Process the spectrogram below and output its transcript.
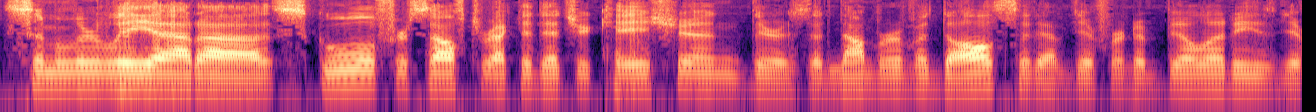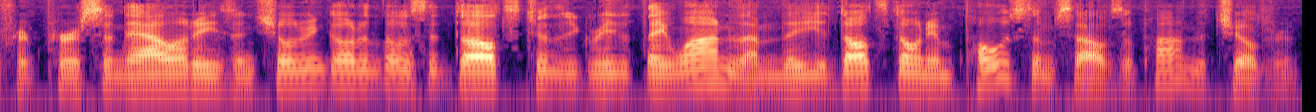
Similarly, at a school for self directed education, there's a number of adults that have different abilities, different personalities, and children go to those adults to the degree that they want them. The adults don't impose themselves upon the children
